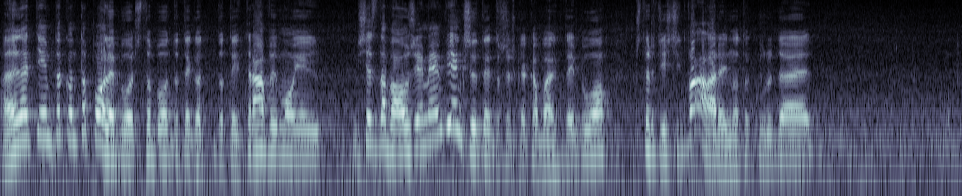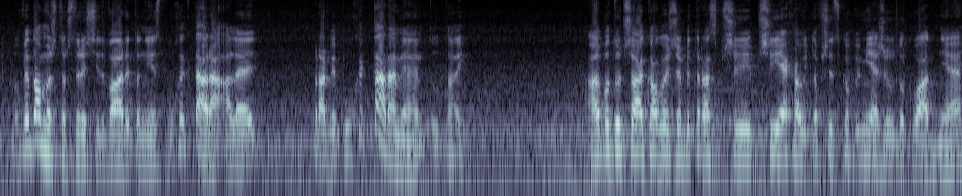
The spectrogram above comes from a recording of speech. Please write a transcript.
Ale nawet nie wiem dokąd to pole było, czy to było do tego, do tej trawy mojej. Mi się zdawało, że ja miałem większy tutaj troszeczkę kawałek. Tutaj było 42 ary, no to kurde. No wiadomo, że to 42 ary to nie jest pół hektara, ale prawie pół hektara miałem tutaj. Albo tu trzeba kogoś, żeby teraz przy, przyjechał i to wszystko wymierzył dokładnie.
